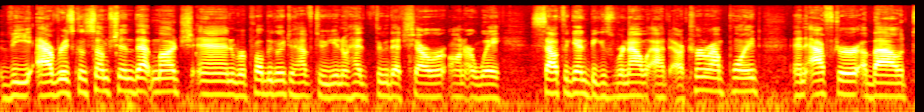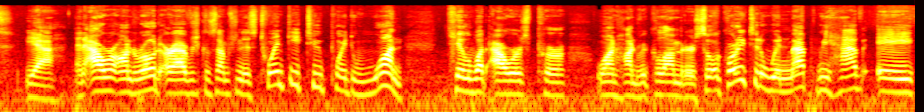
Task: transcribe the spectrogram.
the average consumption that much, and we're probably going to have to, you know, head through that shower on our way south again because we're now at our turnaround point and after about yeah an hour on the road our average consumption is 22.1 kilowatt hours per 100 kilometers so according to the wind map we have a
